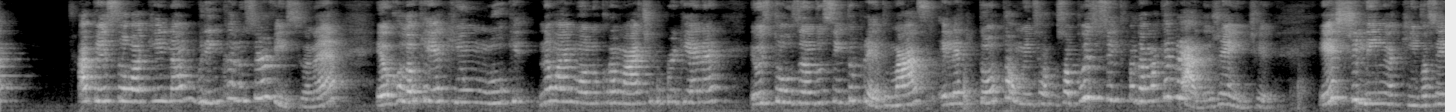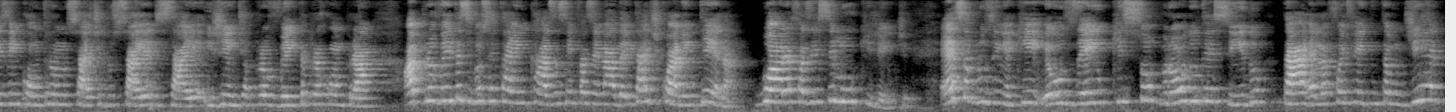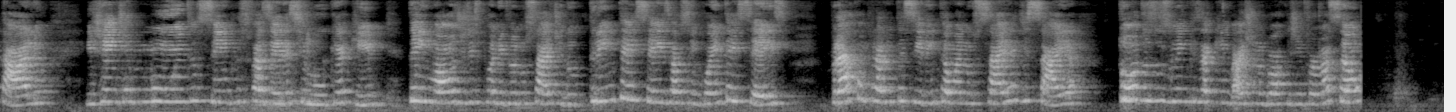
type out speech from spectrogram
a pessoa aqui não brinca no serviço, né? Eu coloquei aqui um look, não é monocromático, porque, né, eu estou usando o cinto preto, mas ele é totalmente, só, só pus o cinto para dar uma quebrada, gente. Este linho aqui vocês encontram no site do Saia de Saia e, gente, aproveita para comprar Aproveita se você tá em casa sem fazer nada e tá de quarentena, bora fazer esse look, gente. Essa blusinha aqui, eu usei o que sobrou do tecido, tá? Ela foi feita, então, de retalho. E, gente, é muito simples fazer esse look aqui. Tem molde disponível no site do 36 ao 56. Pra comprar o tecido, então, é no Saia de Saia. Todos os links aqui embaixo no bloco de informação.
